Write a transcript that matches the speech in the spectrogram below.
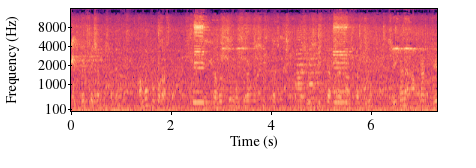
কম্পেনসেশন হিসাবে আমরা দুটো রাস্তা একটা হচ্ছে নতুন একটা শিফট আছে সেই শিফটে আপনারা ট্রান্সফার করুন। সেইখানে আপনার যে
